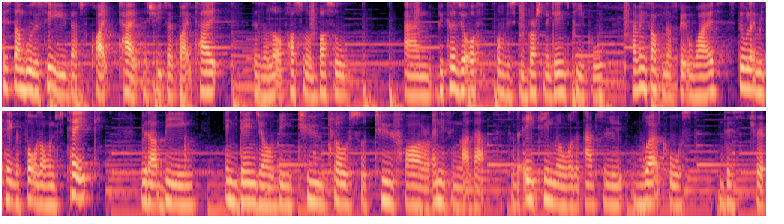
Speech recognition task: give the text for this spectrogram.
Istanbul is a city that's quite tight. The streets are quite tight. There's a lot of hustle and bustle. And because you're obviously brushing against people, having something that's a bit wide still let me take the photos I wanted to take without being in danger of being too close or too far or anything like that. So the 18mm was an absolute workhorse this trip.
